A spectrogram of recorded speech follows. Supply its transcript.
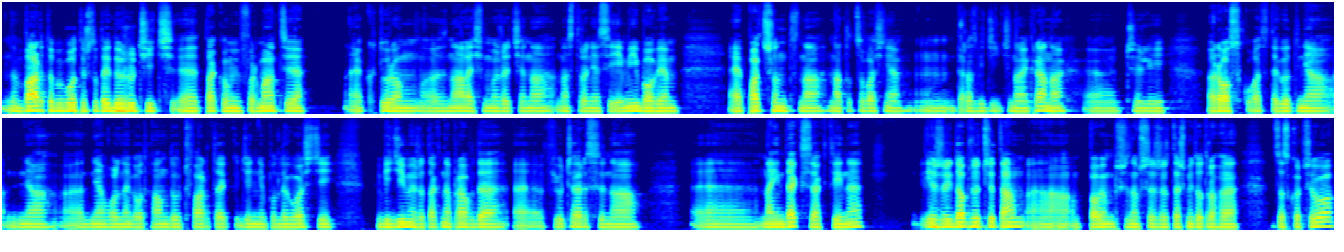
warto by było też tutaj dorzucić e, taką informację, którą znaleźć możecie na, na stronie CME, bowiem patrząc na, na to, co właśnie mm, teraz widzicie na ekranach, czyli rozkład tego dnia, dnia, e, dnia wolnego od handlu, czwartek, Dzień Niepodległości, widzimy, że tak naprawdę e, futuresy na, e, na indeksy akcyjne, jeżeli dobrze czytam, a powiem, przyznam szczerze, że też mnie to trochę zaskoczyło,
